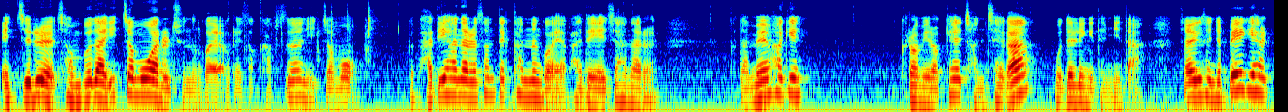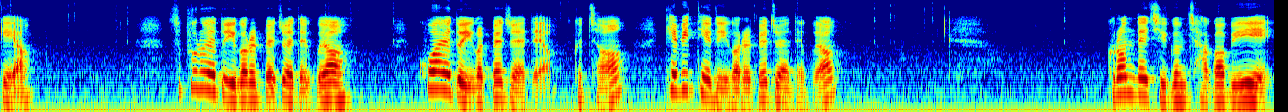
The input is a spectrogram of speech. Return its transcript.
엣지를 전부 다 2.5화를 주는 거예요. 그래서 값은 2.5. 그 바디 하나를 선택하는 거예요. 바디 엣지 하나를. 그 다음에 확인. 그럼 이렇게 전체가 모델링이 됩니다. 자, 여기서 이제 빼기 할게요. 스프루에도 이거를 빼줘야 되고요. 코어에도 이걸 빼줘야 돼요. 그쵸? 캐비티에도 이거를 빼줘야 되고요. 그런데 지금 작업이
